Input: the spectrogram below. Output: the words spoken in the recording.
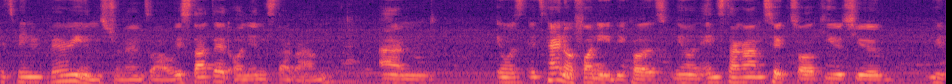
it's been very instrumental. We started on Instagram and it was it's kind of funny because we're on Instagram, TikTok, YouTube, with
